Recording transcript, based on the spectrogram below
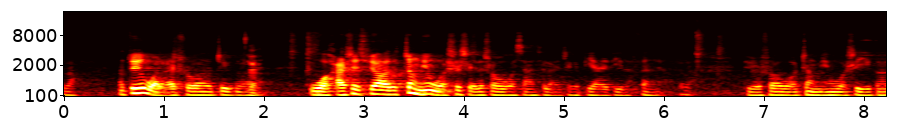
对吧？那对于我来说，这个我还是需要证明我是谁的时候，我想起来这个 DID 的分量，对吧？比如说我证明我是一个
